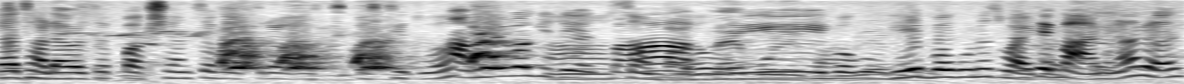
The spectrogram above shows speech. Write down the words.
या झाडावरचं पक्ष्यांचं मात्र अस- अस्तित्व आंबे बघ इथे आहेत, अं, बाप संपलं. रे. हे बघून हे बघूनच वाईट ते मानणारच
